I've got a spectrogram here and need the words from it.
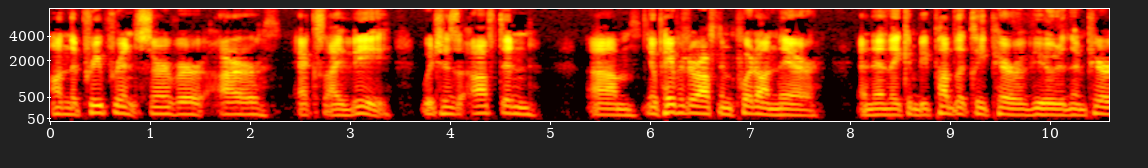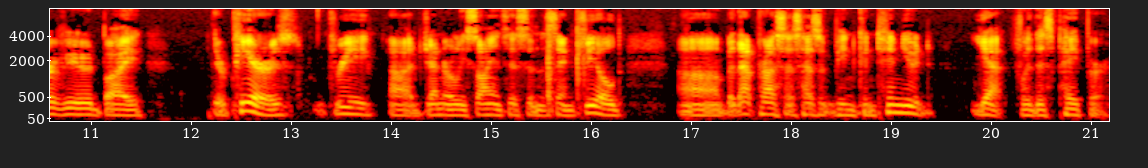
on the preprint server arXiv, which is often, um, you know, papers are often put on there and then they can be publicly peer reviewed and then peer reviewed by their peers, three uh, generally scientists in the same field, uh, but that process hasn't been continued yet for this paper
